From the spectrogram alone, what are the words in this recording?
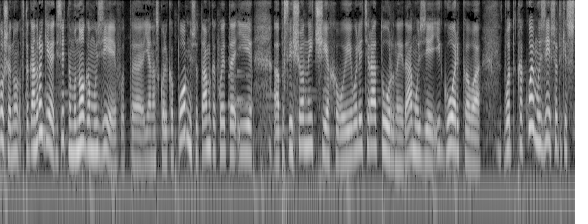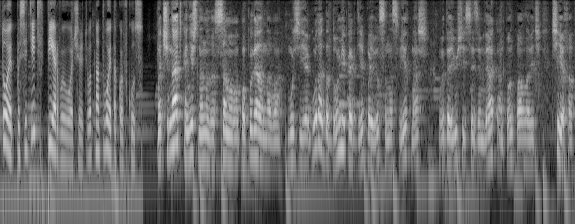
Слушай, ну в Таганроге действительно много музеев. Вот э, я насколько помню, что там какой-то и э, посвященный Чехову, и его литературный, да, музей, и Горького. Вот какой музей все-таки стоит посетить в первую очередь? Вот на твой такой вкус. Начинать, конечно, надо с самого популярного музея города, домика, где появился на свет наш выдающийся земляк Антон Павлович Чехов,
